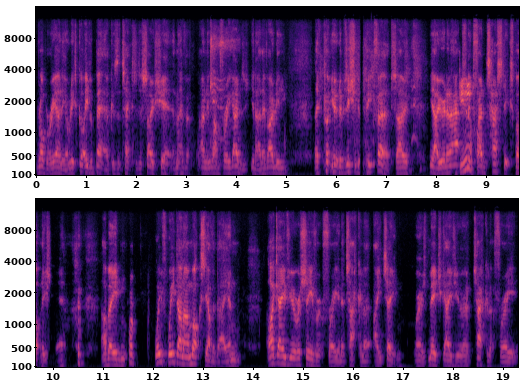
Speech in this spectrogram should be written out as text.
robbery earlier. I mean, it's got even better because the Texans are so shit, and they've only won three games. You know, they've only they've put you in a position to peak third. So, you know, you're in an absolute Beautiful. fantastic spot this year. I mean, we've we done our mocks the other day, and I gave you a receiver at three and a tackle at 18, whereas Midge gave you a tackle at three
